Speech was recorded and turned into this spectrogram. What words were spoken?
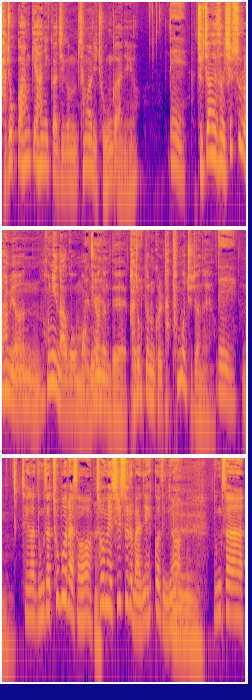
가족과 함께 하니까 지금 생활이 좋은 거 아니에요? 네. 직장에서는 실수를 하면 혼이 나고 막 맞아요. 이러는데 가족들은 그걸 다 품어주잖아요. 네. 음. 제가 농사 초보라서 처음에 실수를 많이 했거든요. 네. 농사라는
